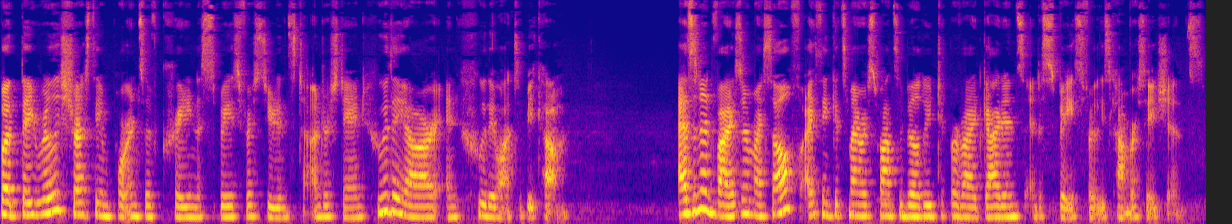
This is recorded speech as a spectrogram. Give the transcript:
but they really stress the importance of creating a space for students to understand who they are and who they want to become. As an advisor myself, I think it's my responsibility to provide guidance and a space for these conversations.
